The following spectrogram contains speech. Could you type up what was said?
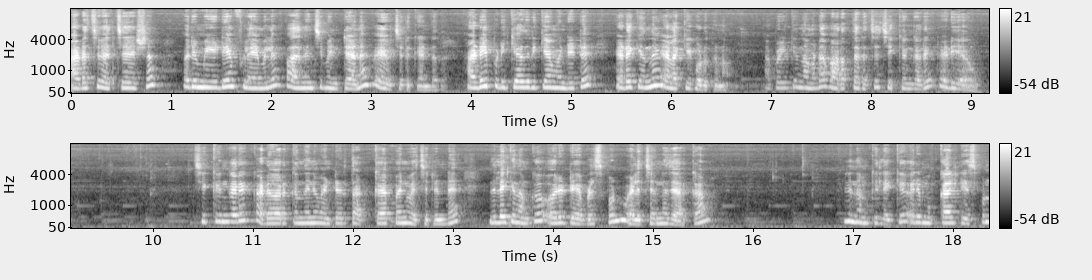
അടച്ച് വെച്ച ശേഷം ഒരു മീഡിയം ഫ്ലെയിമിൽ പതിനഞ്ച് മിനിറ്റാണ് വേവിച്ചെടുക്കേണ്ടത്. അടി പിടിക്കാതിരിക്കാൻ വേണ്ടിയിട്ട് ഇടയ്ക്കൊന്ന് ഇളക്കി കൊടുക്കണം. അപ്പോഴേക്കും നമ്മുടെ വറുത്തരച്ച ചിക്കൻ കറി റെഡിയാവും ചിക്കൻ കറി കടുവറക്കുന്നതിന് വേണ്ടി ഒരു തട്കാപ്പൻ വെച്ചിട്ടുണ്ട്. ഇതിലേക്ക് നമുക്ക് ഒരു ടേബിൾ സ്പൂൺ വെളിച്ചെണ്ണ ചേർക്കാം. ഇനി നമുക്കിതിലേക്ക് ഒരു മുക്കാൽ ടീസ്പൂൺ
